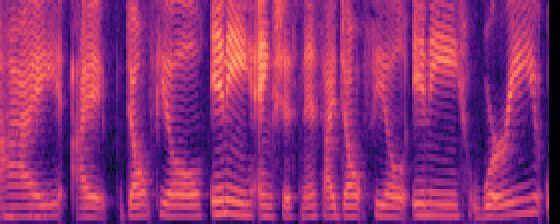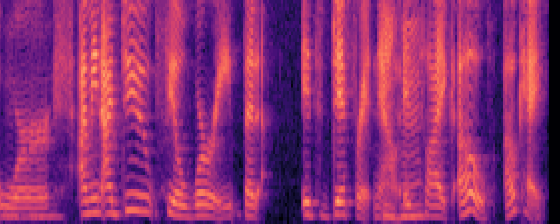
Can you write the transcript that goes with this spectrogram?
i i don't feel any anxiousness i don't feel any worry or mm-hmm. i mean i do feel worry but it's different now. Mm-hmm. It's like, oh, okay.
